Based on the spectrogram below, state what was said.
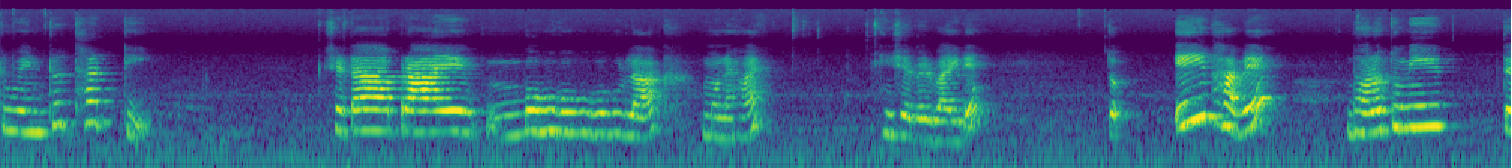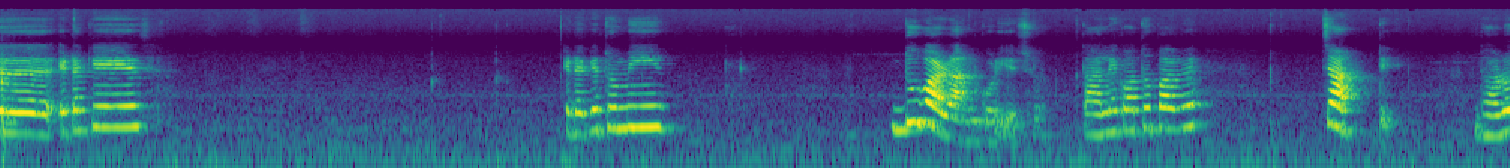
টু ইন্টু থার্টি সেটা প্রায় বহু বহু বহু লাখ মনে হয় হিসেবের বাইরে। তো এইভাবে ধরো তুমি এটাকে এটাকে তুমি দুবার রান করিয়েছো, তাহলে কত পাবে? চারটে। ধরো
